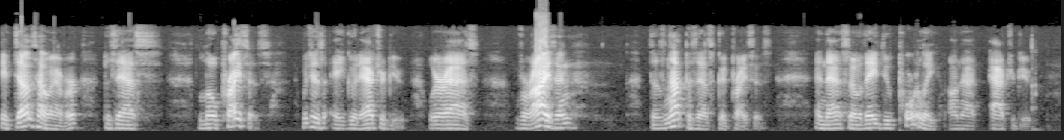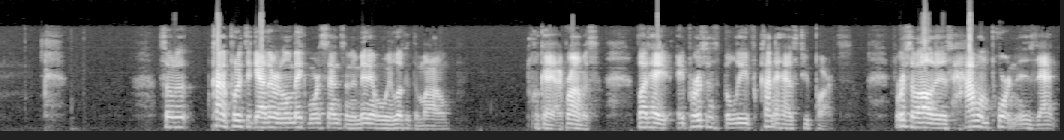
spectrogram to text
It does, however, possess low prices, which is a good attribute, whereas Verizon does not possess good prices, and that so they do poorly on that attribute. So to kind of put it together, and it'll make more sense in a minute when we look at the model. Okay, I promise. But hey, a person's belief kind of has two parts. First of all, it is how important is that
